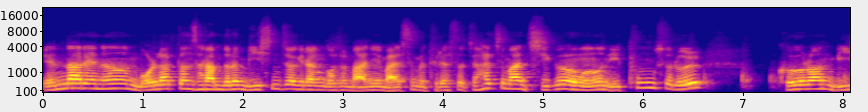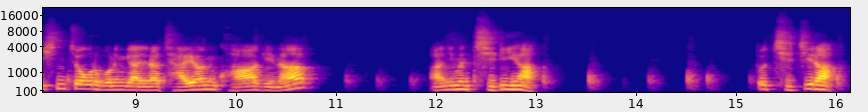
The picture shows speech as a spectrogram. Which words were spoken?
옛날에는 몰랐던 사람들은 미신적이라는 것을 많이 말씀을 드렸었죠. 하지만 지금은 이 풍수를 그런 미신적으로 보는 게 아니라 자연과학이나 아니면 지리학 또 지질학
